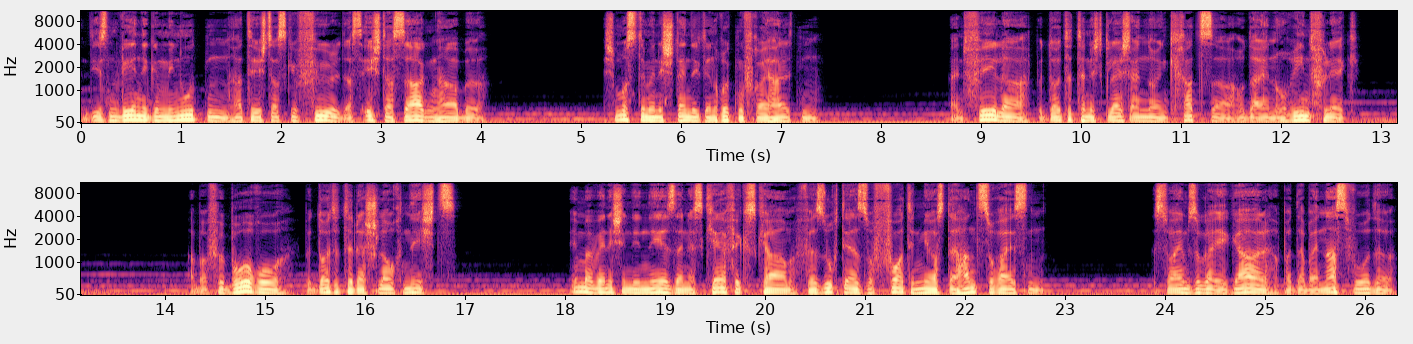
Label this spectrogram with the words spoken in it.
In diesen wenigen Minuten hatte ich das Gefühl, dass ich das Sagen habe. Ich musste mir nicht ständig den Rücken frei halten. Ein Fehler bedeutete nicht gleich einen neuen Kratzer oder einen Urinfleck. Aber für Boro bedeutete der Schlauch nichts. Immer wenn ich in die Nähe seines Käfigs kam, versuchte er sofort in mir aus der Hand zu reißen. Es war ihm sogar egal, ob er dabei nass wurde.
